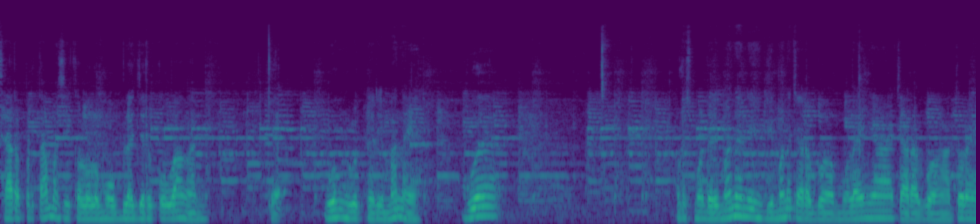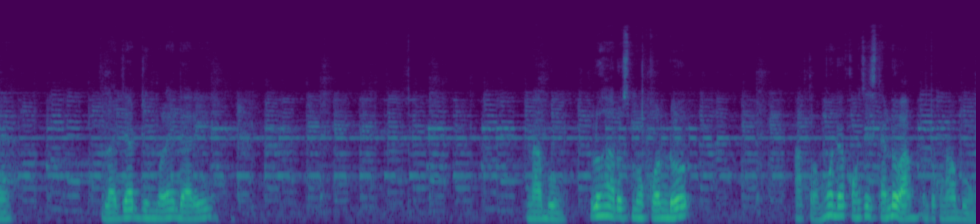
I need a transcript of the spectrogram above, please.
cara pertama sih kalau lo mau belajar keuangan kayak gue ngulik dari mana ya? Gue harus mau dari mana nih? Gimana cara gue mulainya? Cara gue ngaturnya? Belajar dimulai dari nabung. Lu harus mau kondo atau modal konsisten doang untuk nabung.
